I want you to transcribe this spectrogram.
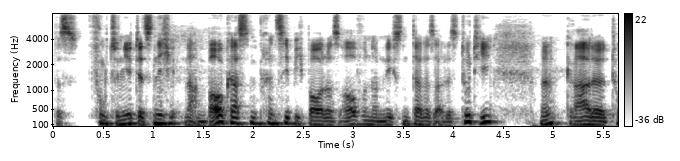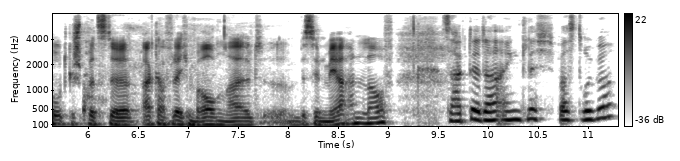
Das funktioniert jetzt nicht nach dem Baukastenprinzip, ich baue das auf und am nächsten Tag ist alles tutti. Ne? Gerade totgespritzte Ackerflächen brauchen halt äh, ein bisschen mehr Anlauf. Sagt er da eigentlich was drüber?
